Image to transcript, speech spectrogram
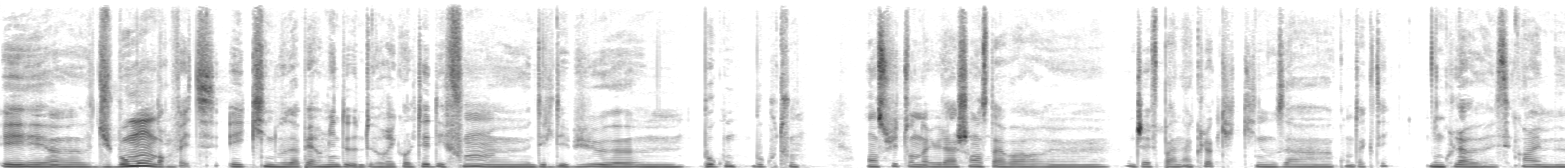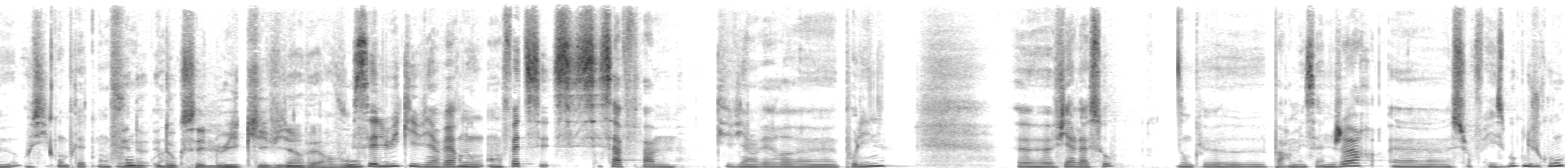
et euh, du beau monde en fait, et qui nous a permis de, récolter des fonds euh, dès le début, euh, beaucoup, beaucoup de fonds. Ensuite, on a eu la chance d'avoir Jeff Panaclock qui nous a contactés. Donc là, c'est quand même aussi complètement fou. donc c'est lui qui vient vers vous C'est lui qui vient vers nous. En fait, c'est sa femme qui vient vers Pauline via l'assaut, donc par Messenger, sur Facebook du coup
